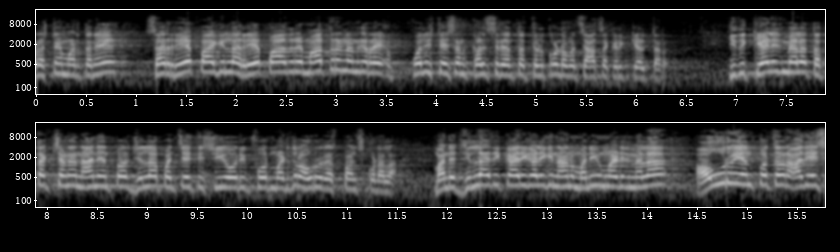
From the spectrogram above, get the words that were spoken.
ಪ್ರಶ್ನೆ ಮಾಡ್ತಾನೆ, ಸರ್, ರೇಪ್ ಆಗಿಲ್ಲ, ರೇಪ್ ಆದ್ರೆ ಮಾತ್ರ ನನಗೆ ಪೊಲೀಸ್ ಸ್ಟೇಷನ್ ಕಳಿಸ್ರಿ ಅಂತ ತಿಳ್ಕೊಂಡು ಒಬ್ಬ ಶಾಸಕರಿಗೆ ಕೇಳ್ತಾರೆ. ಇದು ಕೇಳಿದ ಮೇಲೆ ತತ್ಕ್ಷಣ ನಾನೇನಪ್ಪ ಜಿಲ್ಲಾ ಪಂಚಾಯತಿ ಸಿ ಅವ್ರಿಗೆ ಫೋನ್ ಮಾಡಿದ್ರು, ಅವರು ರೆಸ್ಪಾನ್ಸ್ ಕೊಡಲ್ಲ. ಮೊನ್ನೆ ಜಿಲ್ಲಾಧಿಕಾರಿಗಳಿಗೆ ನಾನು ಮನವಿ ಮಾಡಿದ ಮೇಲೆ ಅವರು ಏನ್ಪತ್ತಂದ್ರೆ ಆದೇಶ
